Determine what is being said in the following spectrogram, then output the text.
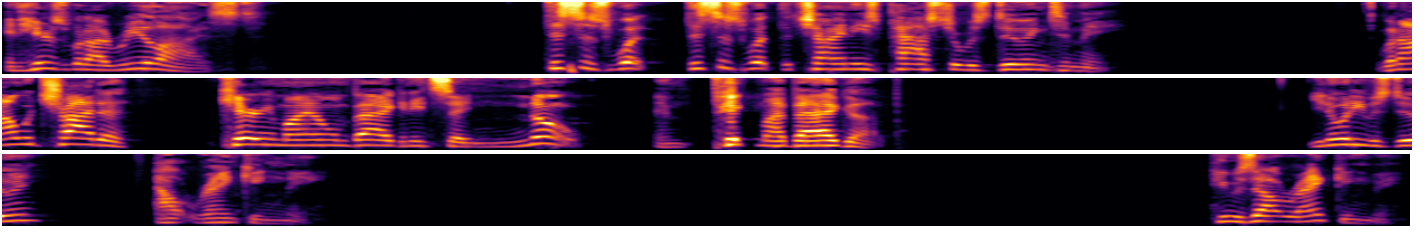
And here's what I realized. This is what this is what the Chinese pastor was doing to me. When I would try to carry my own bag and he'd say no and pick my bag up. You know what he was doing? Outranking me. He was outranking me.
